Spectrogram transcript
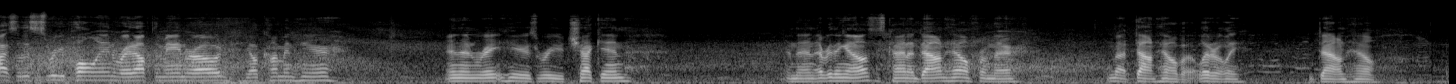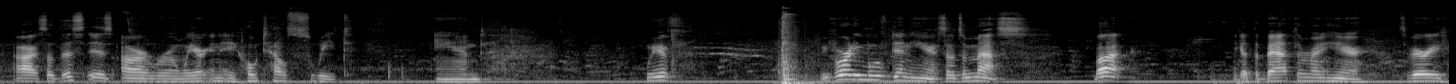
right, so this is where you pull in right off the main road. Y'all come in here, and then right here is where you check in. And then everything else is kind of downhill from there. Not downhill, but literally downhill. All right, so this is our room. We are in a hotel suite, and we have we've already moved in here, so it's a mess. But you got the bathroom right here. It's very,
